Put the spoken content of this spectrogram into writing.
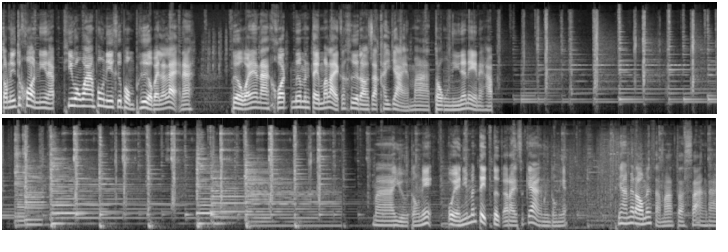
ตรงนี้ทุกคนนี่นะที่ว่างๆพวกนี้คือผมเผื่อไว้แล้วแหละนะเผื่อไว้ในอนาคตเมื่อมันเต็มเมื่อไหร่ก็คือเราจะขยายมาตรงนี้นั่นเองนะครับ อยู่ตรงนี้โอ้ยอันนี้มันติดตึกอะไรสักอย่างหนึ่งตรงนี้ที่ทำให้เราไม่สามารถจะสร้างได้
